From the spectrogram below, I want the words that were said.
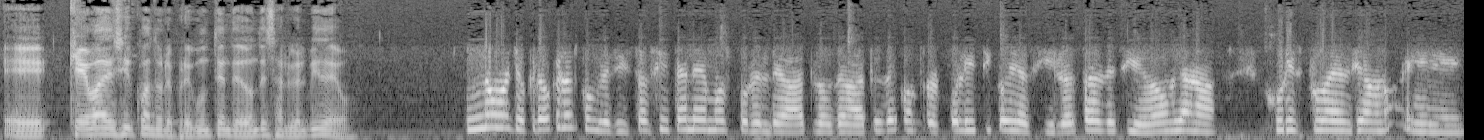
Eh, ¿Qué va a decir cuando le pregunten de dónde salió el video? No, yo creo que los congresistas sí tenemos por el debate, los debates de control político y así lo ha establecido la jurisprudencia, eh,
